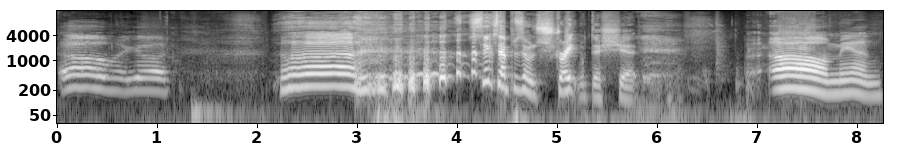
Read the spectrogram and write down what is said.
Oh my god. Uh, Six episodes straight with this shit. oh man.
